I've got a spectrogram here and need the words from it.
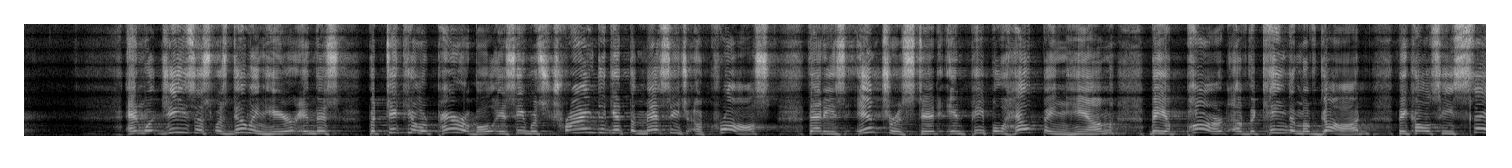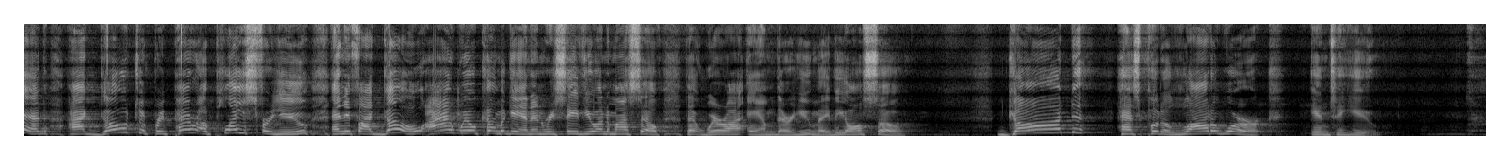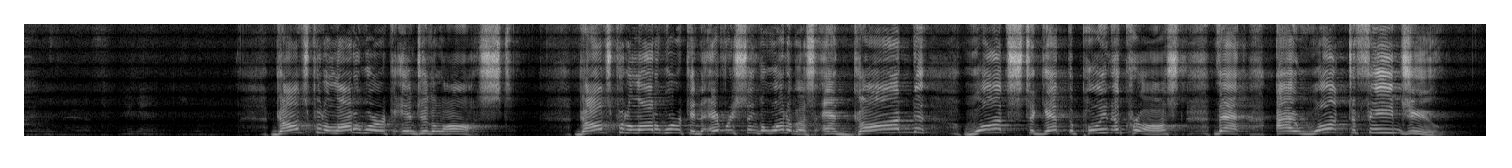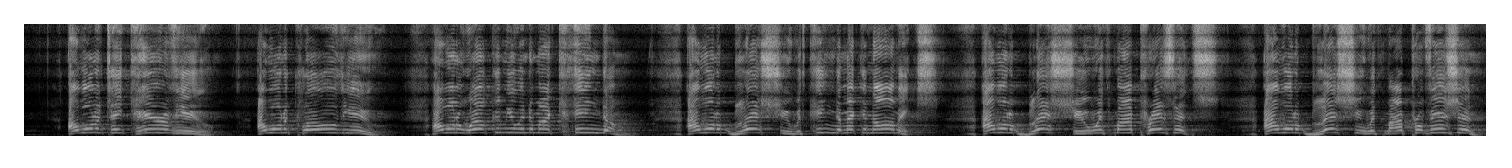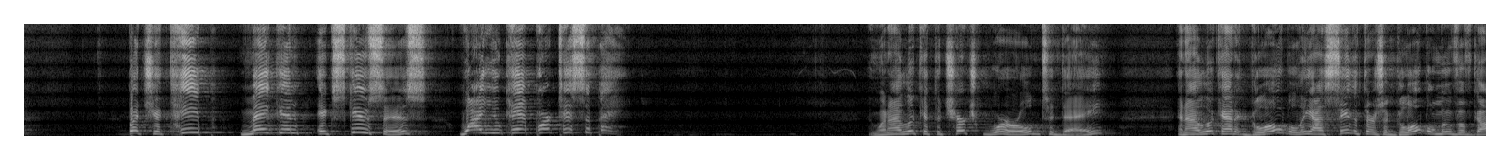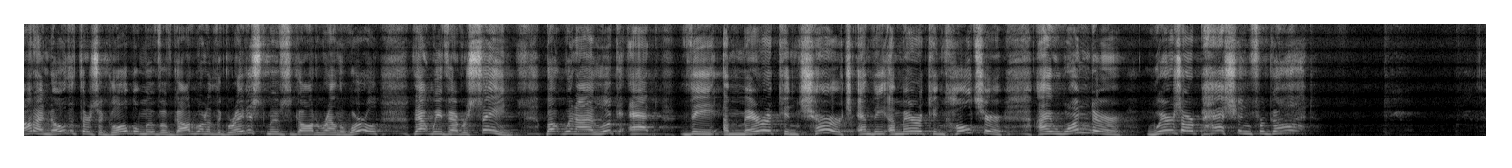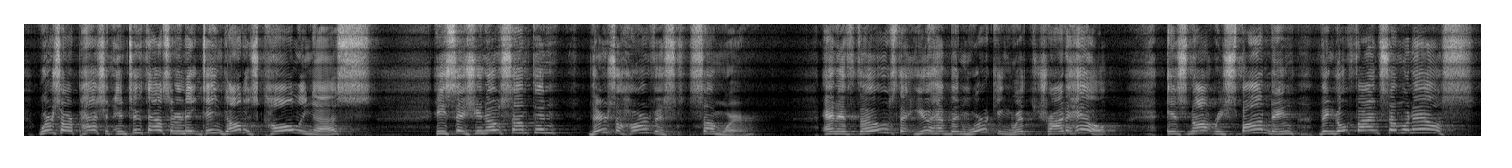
And what Jesus was doing here in this particular parable is he was trying to get the message across that he's interested in people helping him be a part of the kingdom of God because he said, I go to prepare a place for you, and if I go, I will come again and receive you unto myself, that where I am, there you may be also. God has put a lot of work into you. God's put a lot of work into the lost. God's put a lot of work into every single one of us, and God wants to get the point across that I want to feed you. I want to take care of you. I want to clothe you. I want to welcome you into my kingdom. I want to bless you with kingdom economics. I want to bless you with my presence. I want to bless you with my provision. But you keep making excuses why you can't participate. And when I look at the church world today, and I look at it globally, I see that there's a global move of God. I know that there's a global move of God, one of the greatest moves of God around the world that we've ever seen. But when I look at the American church and the American culture, I wonder where's our passion for God? Where's our passion? In 2018, God is calling us. He says, You know something? There's a harvest somewhere. And if those that you have been working with to try to help is not responding, then go find someone else.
